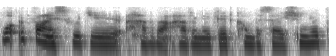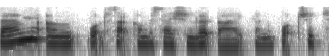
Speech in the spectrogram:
What advice would you have about having a good conversation with them? And what does that conversation look like? And what should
